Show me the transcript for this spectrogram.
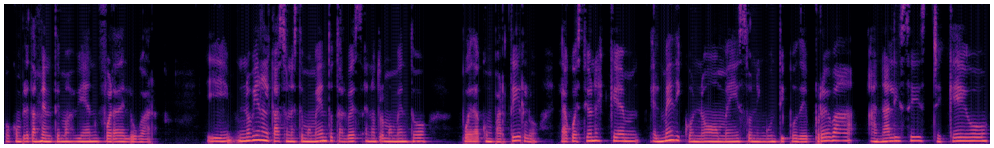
o completamente más bien fuera del lugar. Y no viene al caso en este momento, tal vez en otro momento pueda compartirlo. La cuestión es que el médico no me hizo ningún tipo de prueba, análisis, chequeo,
